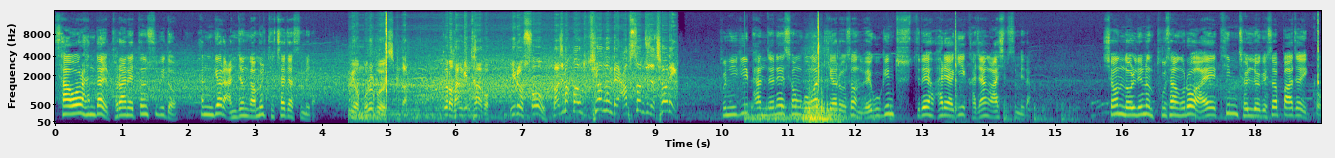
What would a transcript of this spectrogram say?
4월 한 달 불안했던 수비도 한결 안정감을 되찾았습니다. 면모를 보였습니다. 끌어당긴 타구 이루수 마지막 바운드 튀었는데 앞선 주자 처리. 분위기 반전에 성공한 기아로선 외국인 투수들의 활약이 가장 아쉽습니다. 션 놀린은 부상으로 아예 팀 전력에서 빠져 있고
